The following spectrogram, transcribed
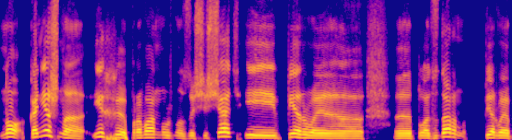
Но, конечно, их э, права нужно защищать, и первый э, э, плацдарм, первое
